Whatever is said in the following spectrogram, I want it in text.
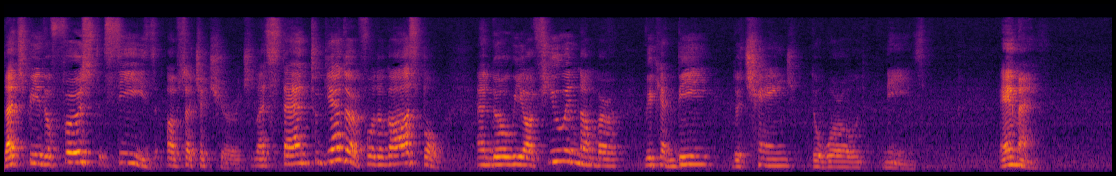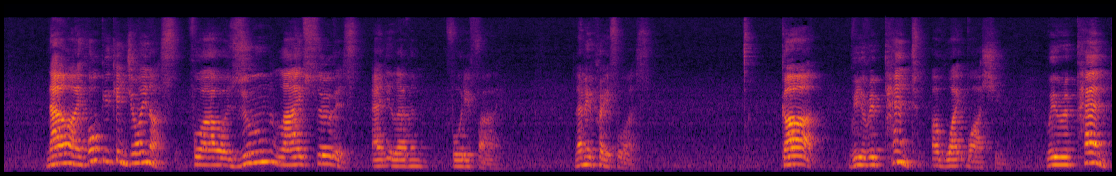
Let's be the first seeds of such a church. Let's stand together for the gospel. And though we are few in number, we can be the change the world needs. Amen. Now I hope you can join us for our Zoom live service at 11:45. Let me pray for us. God, we repent of whitewashing. We repent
